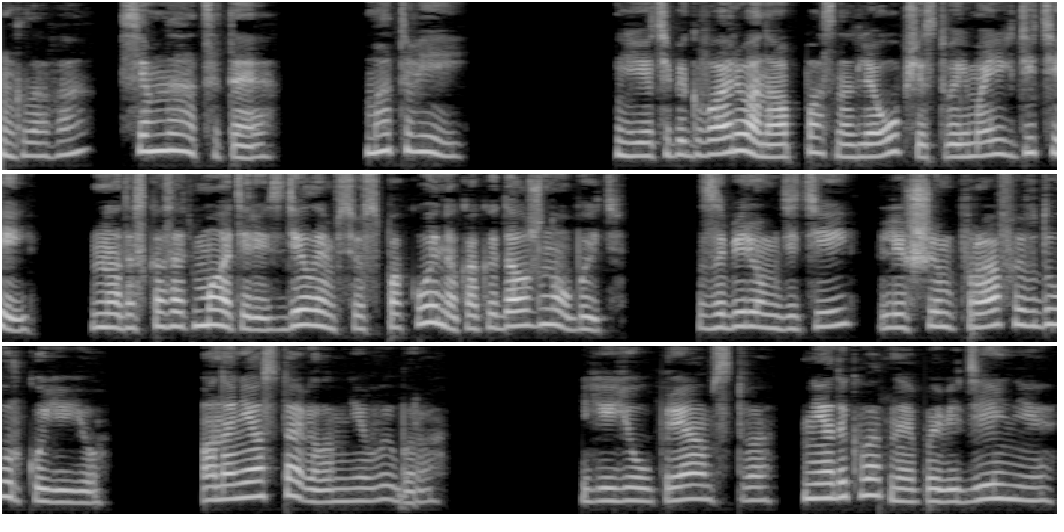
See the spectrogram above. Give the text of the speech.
Глава семнадцатая. Матвей. Я тебе говорю, она опасна для общества и моих детей. Надо сказать матери, сделаем все спокойно, как и должно быть. Заберем детей, лишим прав и в дурку ее. Она не оставила мне выбора. Ее упрямство, неадекватное поведение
